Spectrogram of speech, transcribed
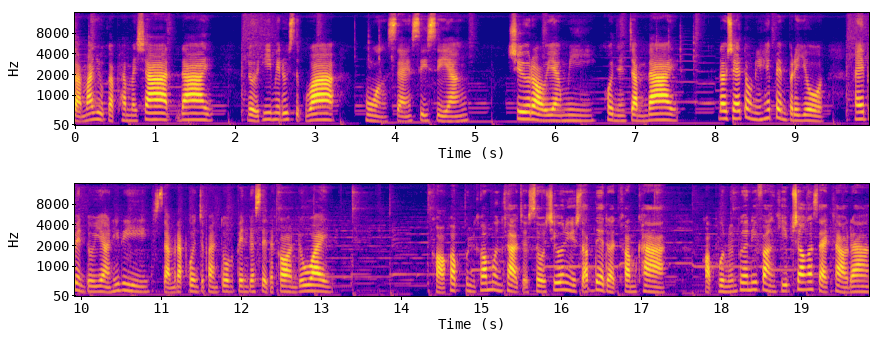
สามารถอยู่กับธรรมชาติได้ โดยที่ไม่รู้สึกว่าห่วงแสงสีเสียง ชื่อเรายังมีคนยังจำได้ เราใช้ตรงนี้ให้เป็นประโยชน์ ให้เป็นตัวอย่างที่ดีสำหรับคนจะผ่านตัวไปเป็นเกษตรกรด้วย ขอขอบคุณข้อมูลข่าวจาก Social News Update com ค่ะ ขอบคุณเพื่อนๆที่ฟังคลิปช่องกระแสข่าวดัง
